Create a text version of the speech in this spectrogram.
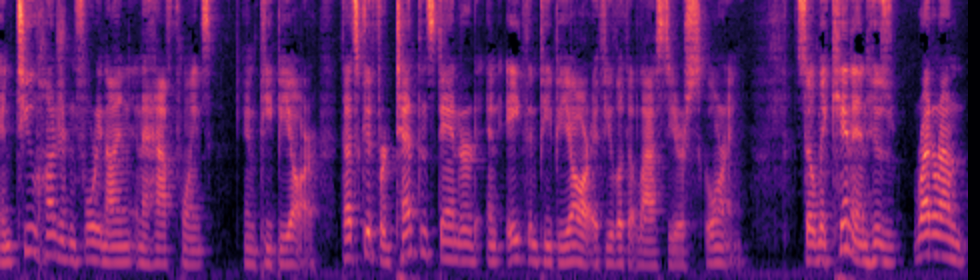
and 249 and a half points in PPR. That's good for 10th in standard and 8th in PPR if you look at last year's scoring. So McKinnon, who's right around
